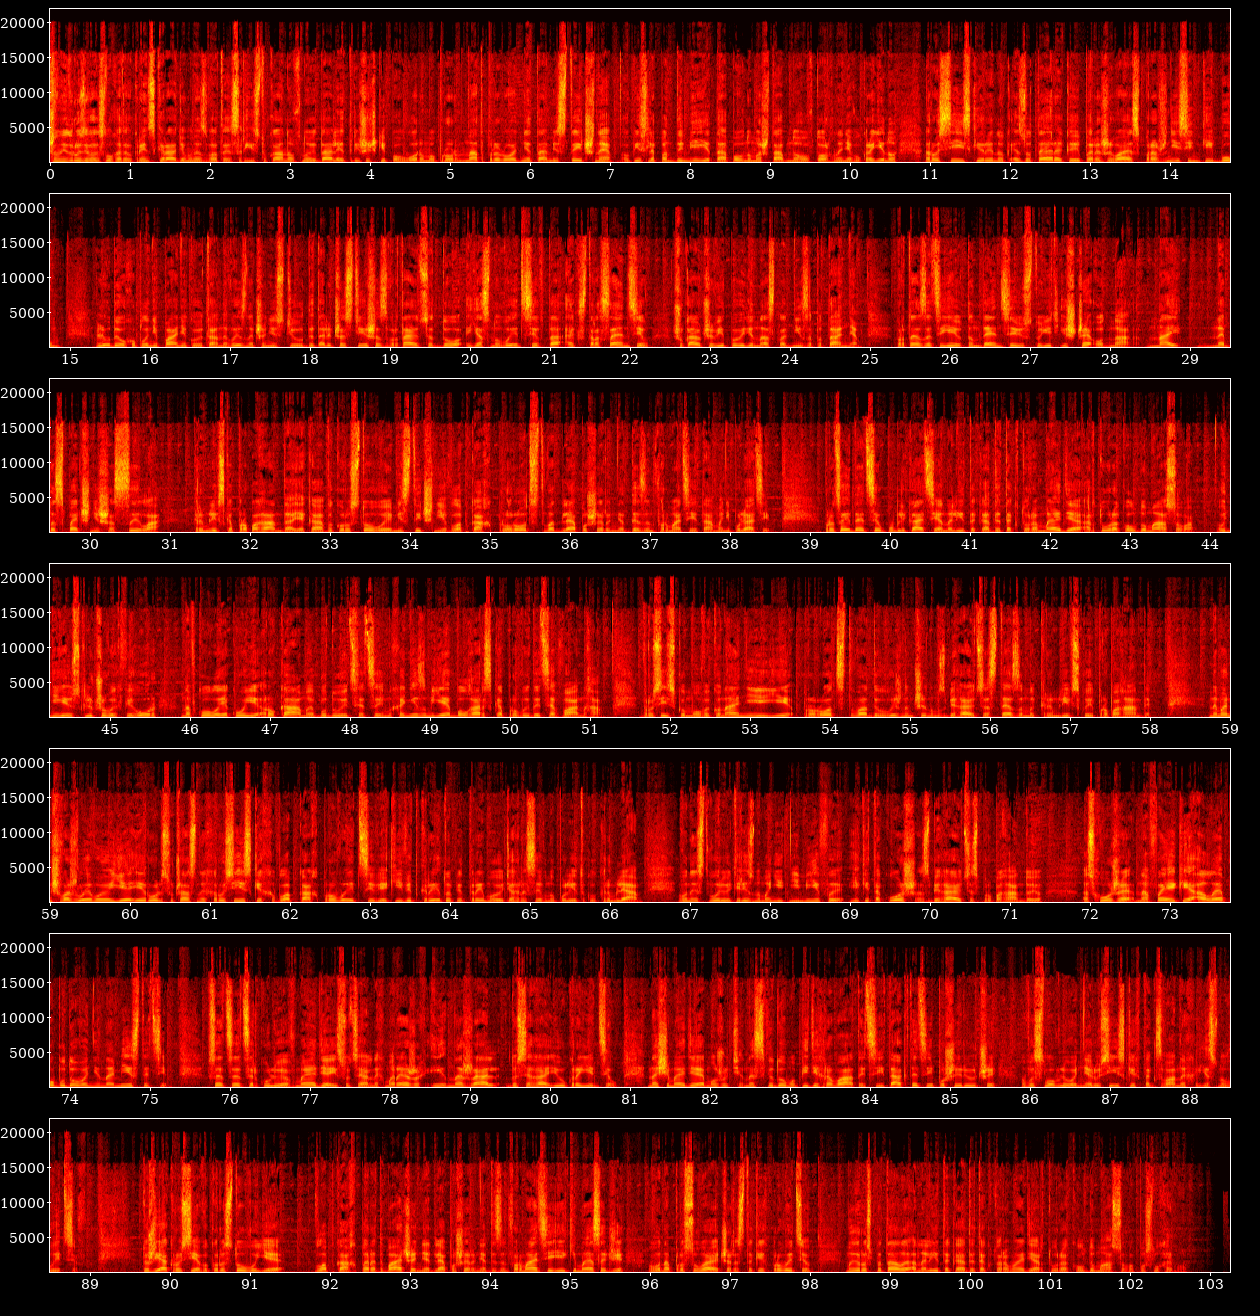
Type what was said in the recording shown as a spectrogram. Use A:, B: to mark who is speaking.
A: Шановні друзі, ви слухаєте українське радіо. Мене звати Сергій Стуканов. Ну і далі трішечки поговоримо про надприроднє та містичне. Опісля пандемії та повномасштабного вторгнення в Україну російський ринок езотерики переживає справжнісінький бум. Люди, охоплені панікою та невизначеністю, деталі частіше звертаються до ясновидців та екстрасенсів, шукаючи відповіді на складні запитання. Проте за цією тенденцією стоїть іще одна найнебезпечніша сила кремлівська пропаганда, яка використовує містичні в лапках пророцтва для поширення дезінформації та маніпуляцій. Про це йдеться у публікації аналітика детектора медіа Артура Колдомасова. Однією з ключових фігур, навколо якої роками будується цей механізм, є болгарська провидиця Ванга. В російському виконанні її пророцтва дивовижним чином збігаються з тезами кремлівської пропаганди. Не менш важливою є і роль сучасних російських в лапках провидців, які відкрито підтримують агресивну політику Кремля. Вони створюють різноманітні міфи, які також збігаються з пропагандою. Схоже на фейки, але побудовані на містиці. Все це циркулює в медіа і соціальних мережах, і, на жаль, досягає і українців. Наші медіа можуть несвідомо підігравати цій тактиці, поширюючи висловлювання російських так званих ясновидців. Тож як Росія використовує в лапках передбачення для поширення дезінформації, і які меседжі вона просуває через таких провидців, ми розпитали аналітика детектора медіа Артура Колдомасова. Послухаймо.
